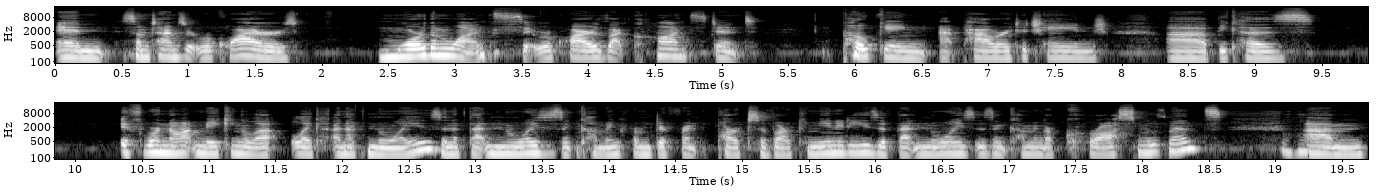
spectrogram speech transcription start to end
and sometimes it requires more than once. It requires that constant poking at power to change uh, because if we're not making a lot like enough noise and if that noise isn't coming from different parts of our communities if that noise isn't coming across movements mm-hmm. um,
